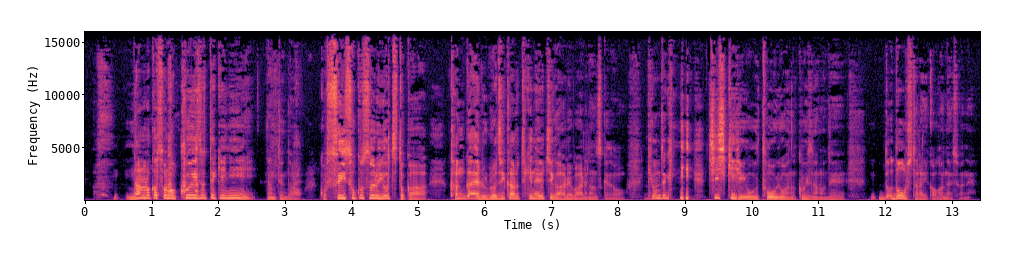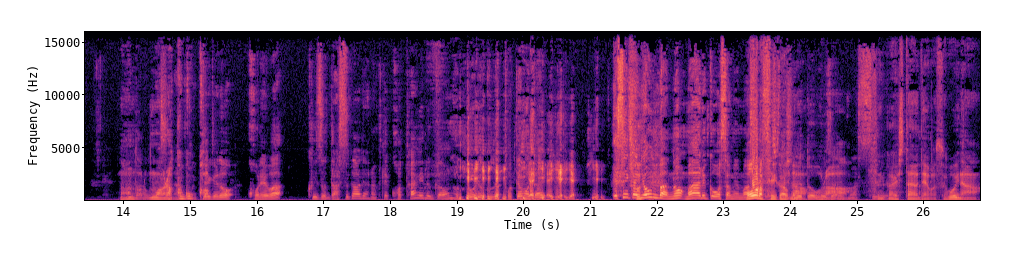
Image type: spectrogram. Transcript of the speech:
何らかそのクイズ的に、なんて言うんだろう。はいこう推測する余地とか、考えるロジカル的な余地があればあれなんですけど、うん基本的に知識を問うようなクイズなので、ど、どうしたらいいかわかんないですよね。なんだろう。まあ、落語か言ってる。けど、これは、クイズを出す側ではなくて、答える側の努力がとても大事。いやいやいや正解4番の丸く収めます。ほら、正解した。おめでとうございます。正解したよ。でも、すごいな。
